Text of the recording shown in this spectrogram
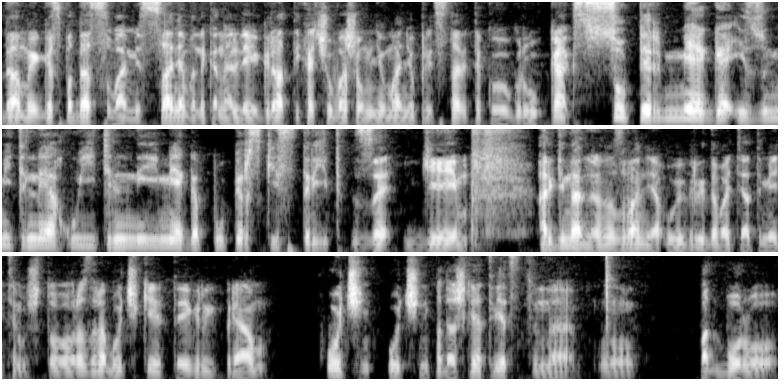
дамы и господа, с вами Саня, вы на канале Играт, и хочу вашему вниманию представить такую игру, как супер-мега изумительный, охуительный, мега-пуперский Street The Game. Оригинальное название у игры, давайте отметим, что разработчики этой игры прям очень-очень подошли ответственно ну, подбору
